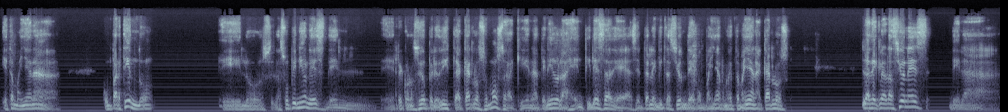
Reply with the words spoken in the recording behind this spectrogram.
esta mañana compartiendo eh, las opiniones del reconocido periodista Carlos Somoza, quien ha tenido la gentileza de aceptar la invitación de acompañarnos esta mañana. Carlos, las declaraciones de la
